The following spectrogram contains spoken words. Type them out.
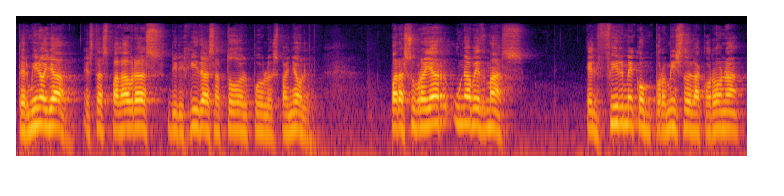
Termino ya estas palabras dirigidas a todo el pueblo español para subrayar una vez más el firme compromiso de la corona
